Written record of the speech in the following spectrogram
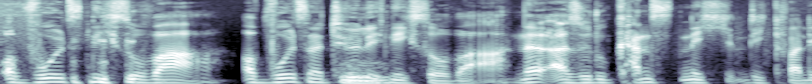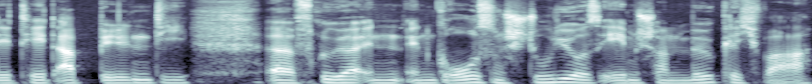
obwohl es nicht so war. Obwohl es natürlich mhm. nicht so war. Ne? Also du kannst nicht die Qualität abbilden, die äh, früher in, in großen Studios eben schon möglich war,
